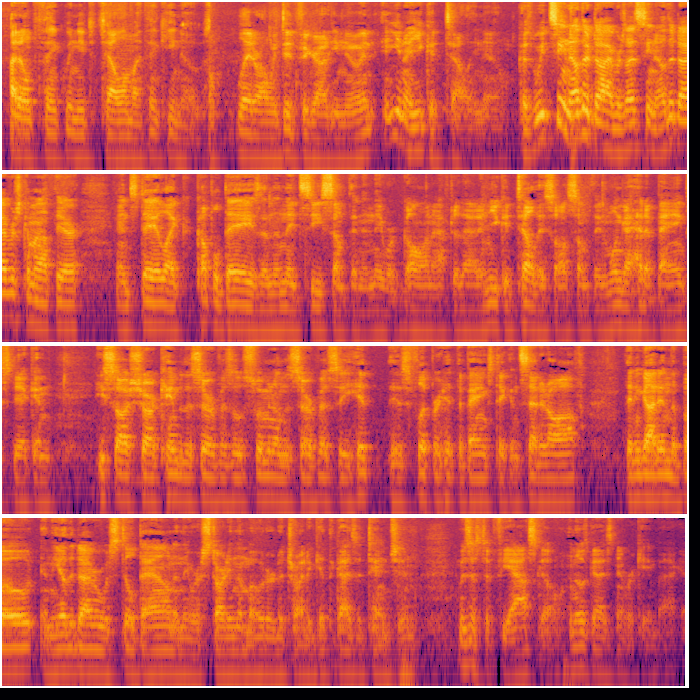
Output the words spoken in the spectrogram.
I don't think we need to tell him. I think he knows. Later on, we did figure out he knew, and you know, you could tell he knew because we'd seen other divers. I'd seen other divers come out there and stay like a couple days, and then they'd see something, and they were gone after that, and you could tell they saw something. One guy had a bang stick, and he saw a shark came to the surface. It was swimming on the surface. He hit his flipper, hit the bang stick, and set it off. Then he got in the boat, and the other diver was still down, and they were starting the motor to try to get the guy's attention. It was just a fiasco, and those guys never came back.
